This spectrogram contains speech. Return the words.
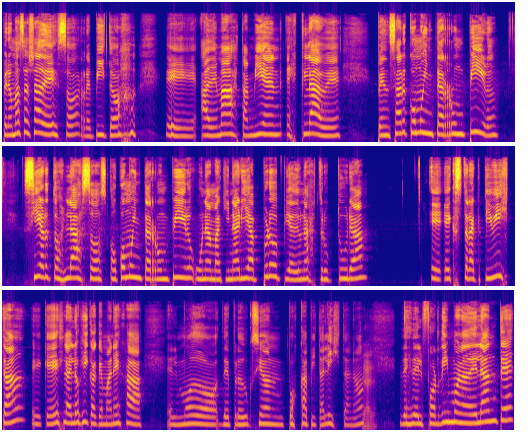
Pero más allá de eso, repito, eh, además también es clave pensar cómo interrumpir ciertos lazos o cómo interrumpir una maquinaria propia de una estructura eh, extractivista, eh, que es la lógica que maneja el modo de producción postcapitalista, ¿no? Desde el Fordismo en adelante,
